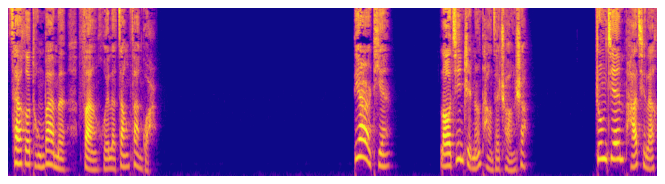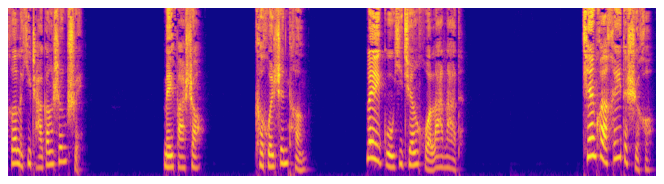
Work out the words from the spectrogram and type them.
才和同伴们返回了脏饭馆。第二天，老金只能躺在床上，中间爬起来喝了一茶缸生水。没发烧，可浑身疼，肋骨一圈火辣辣的。天快黑的时候，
